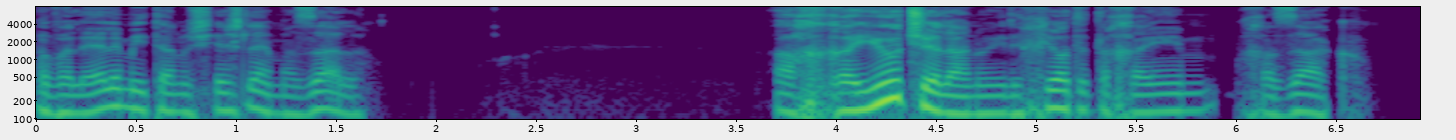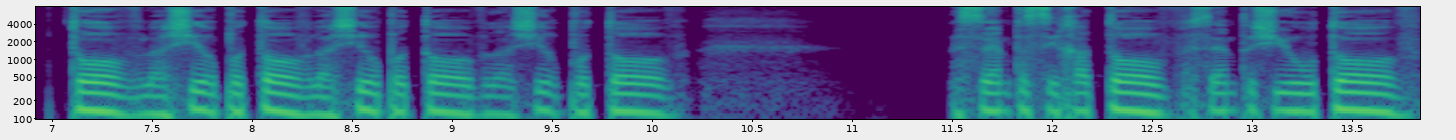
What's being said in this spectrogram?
אבל לאלה מאיתנו שיש להם מזל, האחריות שלנו היא לחיות את החיים חזק, טוב, להשאיר פה טוב, להשאיר פה טוב, להשאיר פה טוב, לסיים את השיחה טוב, לסיים את השיעור טוב,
